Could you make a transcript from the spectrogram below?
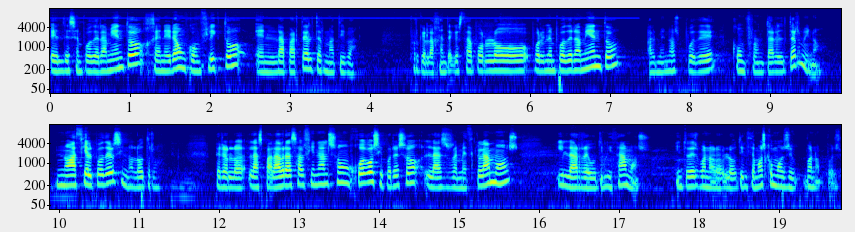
el desempoderamiento genera un conflicto en la parte alternativa. Porque la gente que está por, el empoderamiento, al menos puede confrontar el término. No hacia el poder, sino al otro. Pero las palabras al final son juegos y por eso las remezclamos y las reutilizamos. entonces, bueno, lo, utilizamos como bueno, pues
